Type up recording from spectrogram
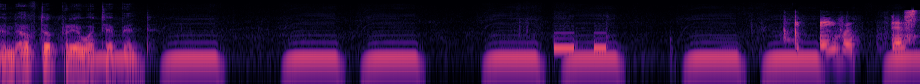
and after prayer, what happened? gave a test.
